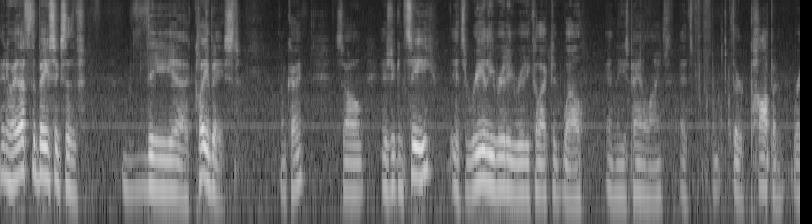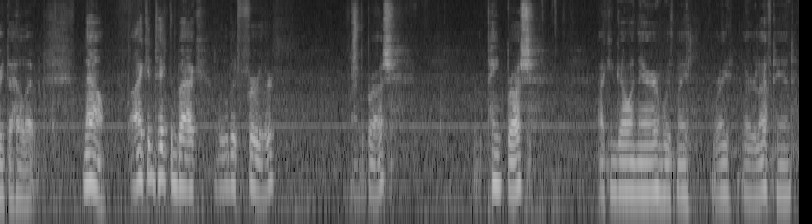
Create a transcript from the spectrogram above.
anyway, that's the basics of the uh, clay-based. Okay, so as you can see, it's really, really, really collected well in these panel lines. It's they're popping right the hell out. Now I can take them back a little bit further. The brush, the paint brush. I can go in there with my right or left hand and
